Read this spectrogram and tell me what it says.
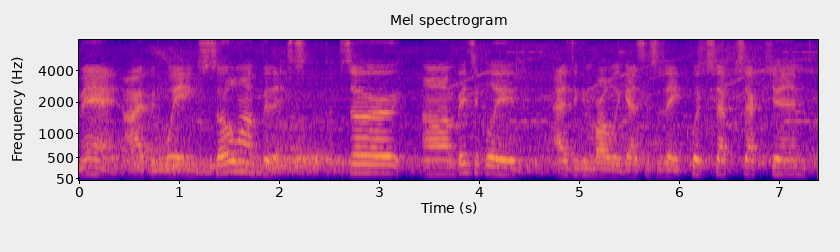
man, I've been waiting so long for this. So, um, basically, as you can probably guess, this is a quick step section.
